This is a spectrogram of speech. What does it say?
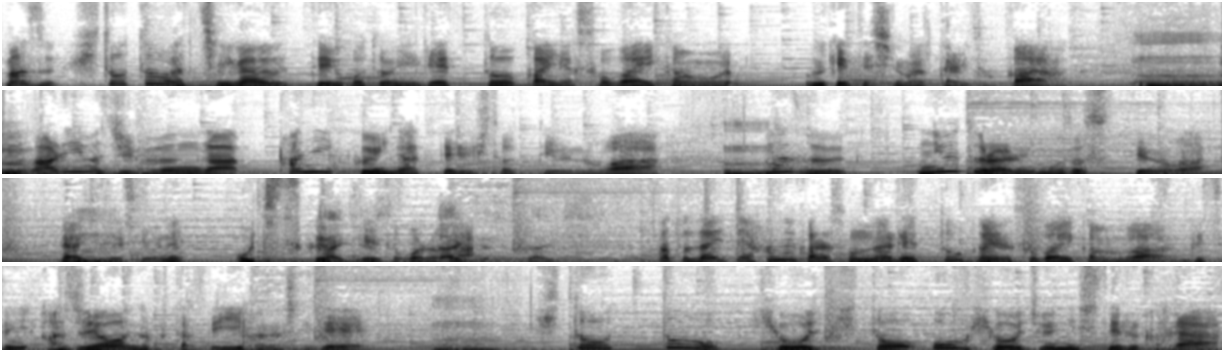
まず人とは違うっていうことに劣等感や疎外感を受けてしまったりとか、うん。うんあるいは自分がパニックになってる人っていうのは、うん。まずニュートラルに戻すっていうのが大事ですよね、落ち着くっていうところが。あと大体花からそんな劣等感や疎外感は別に味わわなくたっていい話で人と標人を標準にしてるから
